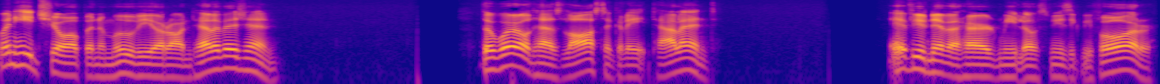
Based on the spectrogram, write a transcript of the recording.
when he'd show up in a movie or on television. The world has lost a great talent. If you've never heard Meatloaf's music before,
